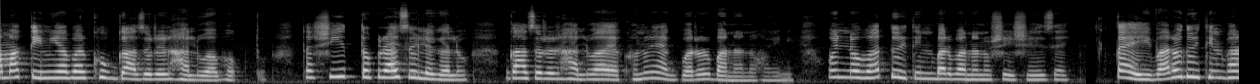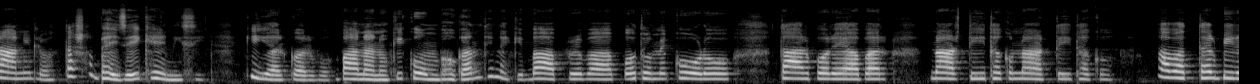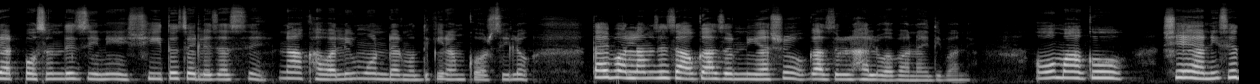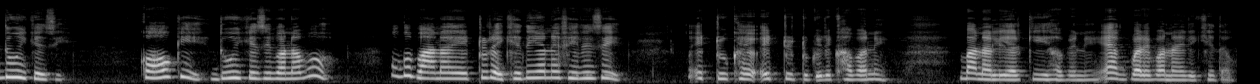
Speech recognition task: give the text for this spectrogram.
আমার তিনি আবার খুব গাজরের হালুয়া ভক্ত। তার শীত তো প্রায় চলে গেল। গাজরের হালুয়া এখনও একবারও বানানো হয়নি। অন্যবার দুই তিনবার বানানো শেষ হয়ে যায়। তা এইবারও দুই তিনবার আনিল। তা সব ভেজেই খেয়ে নিছি। কি আর করব? বানানো কি কম ভোগান্তি নাকি? বাপরে বাপ, প্রথমে কোড়ো, তারপরে আবার নাড়তেই থাকো নাড়তেই থাকো। আবার তার বিরাট পছন্দের জিনিস, শীতও চলে যাচ্ছে। না খাওয়ালেই মনটার মধ্যে কিরাম করছিল। তাই বললাম যে, যাও গাজর নিয়ে আসো, গাজরের হালুয়া বানাই দিবানে। ও মা গো, সে আনিছে দুই কেজি। কও কি, দুই কেজি বানাবো? ওগো বানায় একটু রেখে দিও না ফ্রিজে। একটু একটু একটু করে খাবানে। বানালি আর কি হবে নে, একবারে বানায় রেখে দাও।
